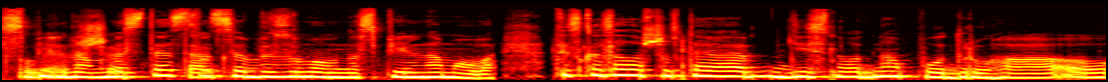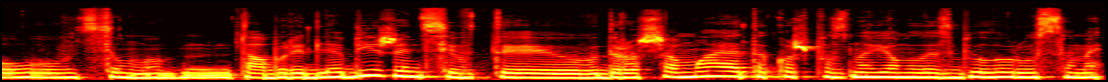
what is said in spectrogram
спільне мистецтво. Так. Це безумовно спільна мова. Ти сказала, що в тебе дійсно одна подруга у цьому таборі для біженців. Ти в Дрошамая також познайомилась з білорусами.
